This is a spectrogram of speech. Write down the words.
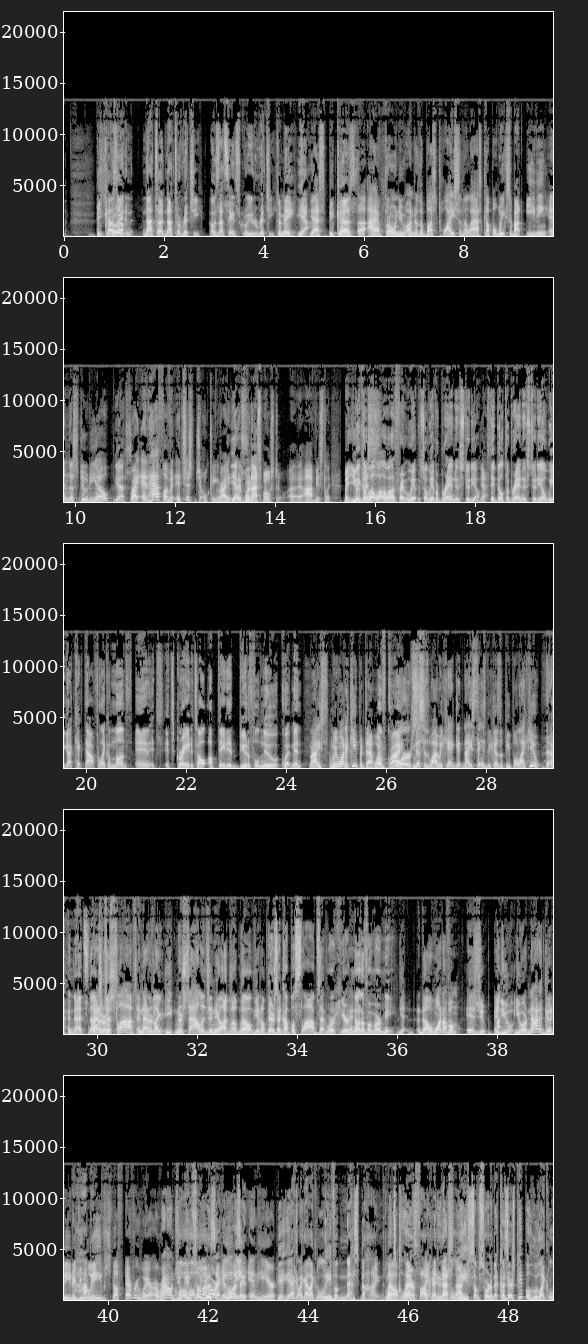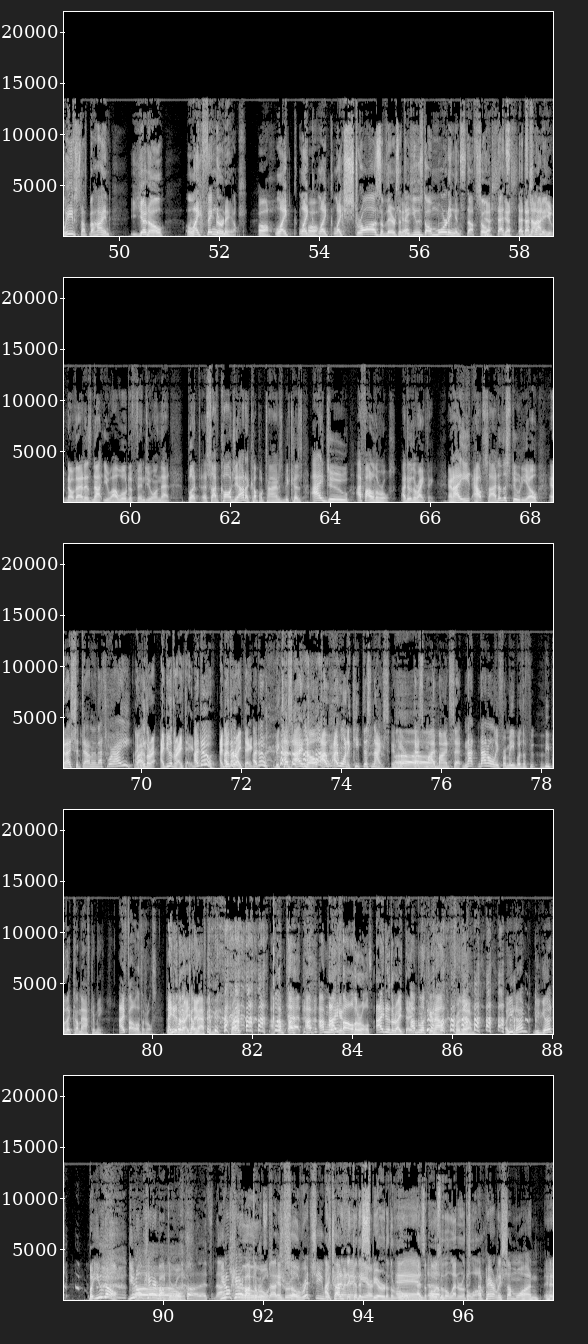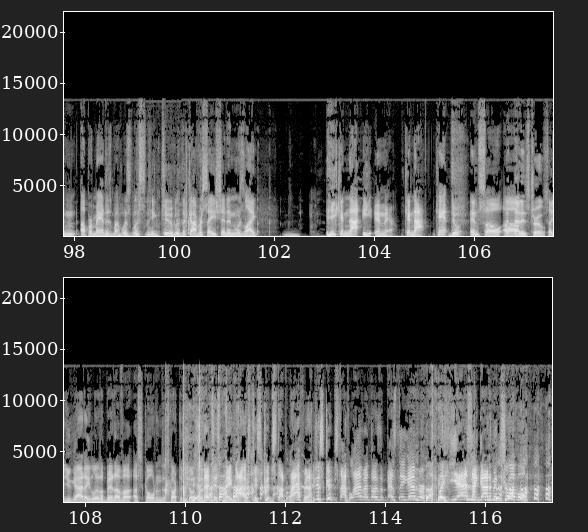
because Screw of, not to not to Richie. I was not saying screw you to Richie. to me, Yeah. yes, because Yes. Uh, I have thrown you under the bus twice in the last couple weeks about eating in the studio. Yes. right, and half of it, it's just joking, right? Yes. we're not supposed to, uh, obviously, but you We just well, well, well, frame. We, so we have a brand new studio. Yes. they built a brand new studio. We got kicked out for like a month, and it's it's great. It's all updated, beautiful, new equipment. Nice. And we want to keep it that way. Of right? course. This is why we can't get nice things because of people like you and that's not that true. are just slobs and that are like eating their salads in here. Like, blah, no, you know, there's a and- couple slobs that work here. None of them are me. Yeah, no, one of them is you, and you you are not a good eater. You leave stuff everywhere around you, Hold- and so hold on you a are second, hold on a second. in here. You, you act like I like leave a mess behind. Let's No, clarify. okay, I do that's not not- leave some sort of mess because there's people who like leave stuff behind. You know, like fingernails, Oh, like like Oh. like like straws of theirs that Yes. they used all morning and stuff. So yes, that's yes. that's, not, me. you. No, that is not you. I will defend you on that. But uh, so I've called you out a couple times because I do. I follow the rules. I do the right thing, and I eat outside of the studio, and I sit down, and that's where I eat. I do the right. I do the right thing. I do. I do the right thing. I do because I know I, I want to keep this nice in here. That's my Uh. mindset. Not not only for me, but the f- people that come after me. I follow the rules. The I do people the that right come thing. after me, right? I'm, I'm. I'm, I'm I follow the rules. I do the right thing. I'm looking out for them. Are you done? You good? But you don't. You don't care about the rules. Oh, that's not you don't care about the rules. and true. so Richie was I try to think of the spirit of the rule and, as opposed to um, the letter of the law. Apparently, someone in upper management was listening to the conversation and was like, "He cannot eat in there. Cannot, can't do it." And so um, that is true. So you got a little bit of a, a scolding to start the show. So that just made my I just couldn't stop laughing. I just couldn't stop laughing. I thought it was the best thing ever. Like, yes, I got him in trouble.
